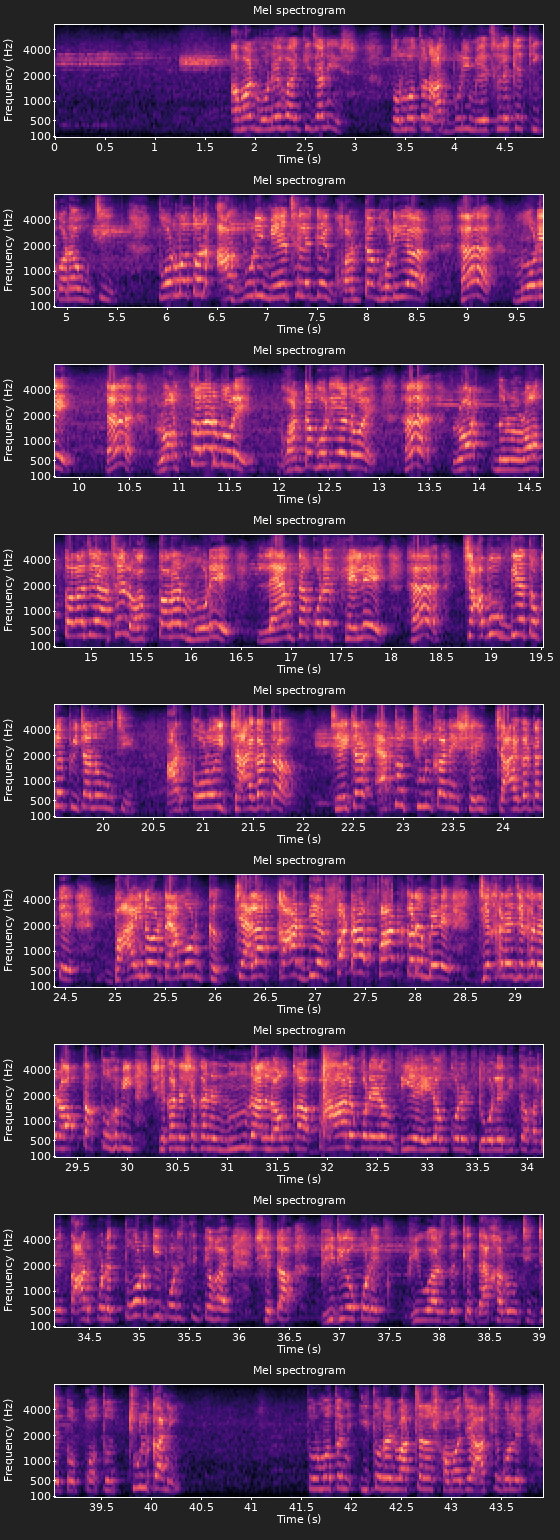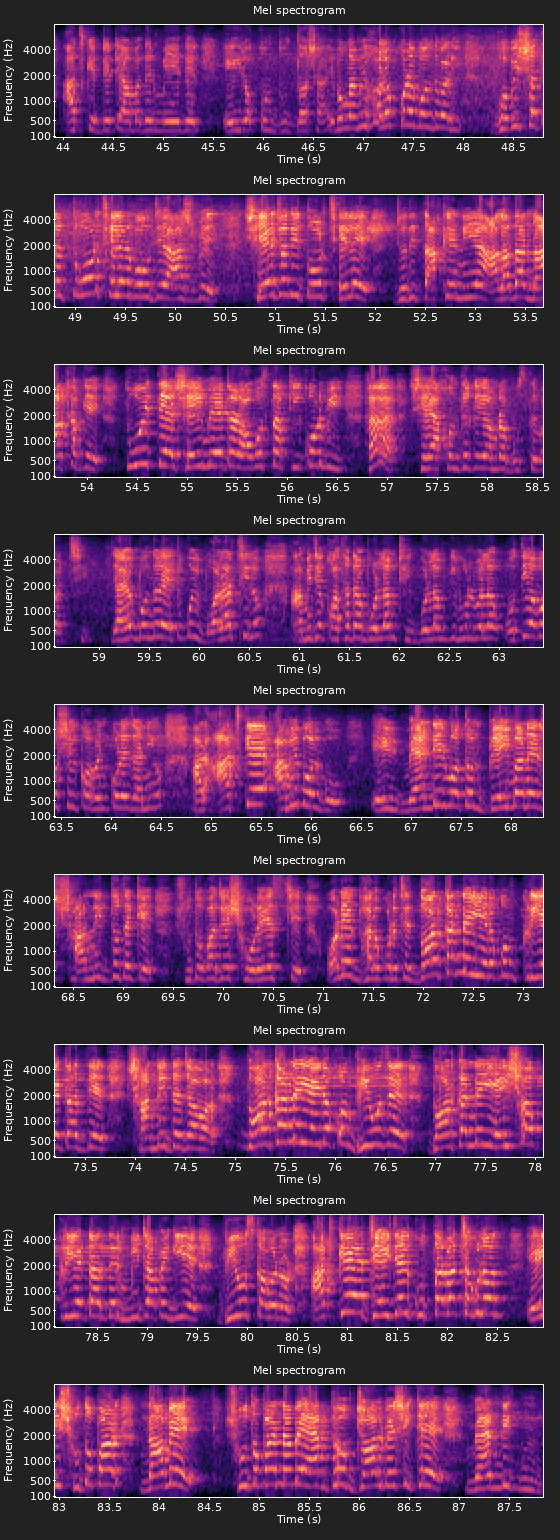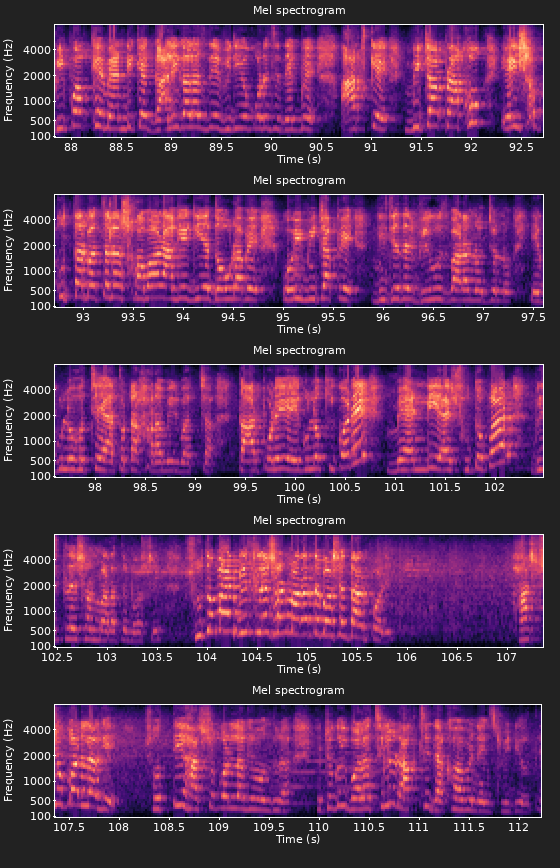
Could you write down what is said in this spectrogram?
আমার মনে হয় কি জানিস? তোর মতন আদবুড়ি মেয়ে ছেলেকে কি করা উচিত? তোর মতন আদবুড়ি মেয়ে ছেলেকে ঘণ্টা ঘড়িয়ার হ্যাঁ মোড়ে হ্যাঁ রথতলার মোড়ে, ঘণ্টা ঘড়িয়া নয় হ্যাঁ রথ, রথতলা যে আছে, রথতলার মোড়ে ল্যাংটা করে ফেলে হ্যাঁ চাবুক দিয়ে তোকে পিটানো উচিত। আর তোর ওই জায়গাটা যেইটার এত চুলকানি, সেই জায়গাটাকে বাইনট এমন চেলা কাঠ দিয়ে ফাটাফাট করে মেরে, যেখানে যেখানে রক্তাক্ত হবি, সেখানে সেখানে নুন আর লঙ্কা ভালো করে এরম দিয়ে এরম করে ডলে দিতে হবে। তারপরে তোর কি পরিস্থিতি হয় সেটা ভিডিও করে ভিউয়ার্সদেরকে দেখানো উচিত যে তোর কত চুলকানি। তোর মতন ইতরের বাচ্চারা সমাজে আছে বলে আজকের ডেটে আমাদের মেয়েদের এই রকম দুর্দশা। এবং আমি হলপ করে বলতে পারি, ভবিষ্যতে তোর ছেলের বউ যে আসবে, সে যদি তোর ছেলে যদি তাকে নিয়ে আলাদা না থাকে, তুই তে সেই মেয়েটার অবস্থা কি করবি? হ্যাঁ সে এখন থেকেই আমরা বুঝতে পারছি। যাই হোক বন্ধুরা, এটুকুই বলার ছিল। আমি যে কথাটা বললাম, ঠিক বললাম কি ভুল বললাম, অতি অবশ্যই কমেন্ট করে জানিও। আর আজকে আমি বলব, এই ম্যান্ডির মতন বেইমানের সান্নিধ্য থেকে সুতপা যে সরে এসছে, অনেক ভালো করেছে। দরকার নেই এরকম ক্রিয়েটারদের সান্নিধ্যে যাওয়ার। দরকার নেই এইরকম ভিউজের দরকার নেই এইসব ক্রিয়েটারদের মিট আপে গিয়ে ভিউজ কামানোর। আজকে যেই যেই কুত্তার বাচ্চাগুলো এই সুতোপার নামে সুতপার নামে এক ঢোক জল বেশি খেয়ে ম্যান্ডি বিপক্ষে ম্যান্ডিকে গালিগালাজ দিয়ে ভিডিও করেছে, দেখবে? আজকে মিটাপ রাখুক এই সব কুত্তার বাচ্চারা সবার আগে গিয়ে দৌড়াবে ওই মিটাপে নিজেদের ভিউজ বাড়ানোর জন্য। এগুলো হচ্ছে এতটা হারামির বাচ্চা। তারপরে এগুলো কি করে? ম্যান্ডি আর সুতপার বিশ্লেষণ মারাতে বসে। সুতপার বিশ্লেষণ মারাতে বসে তারপরে। হাস্যকর লাগে, সত্যিই হাস্যকর লাগে বন্ধুরা। এটুকুই বলার ছিল, রাখছি, দেখা হবে নেক্সট ভিডিওতে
